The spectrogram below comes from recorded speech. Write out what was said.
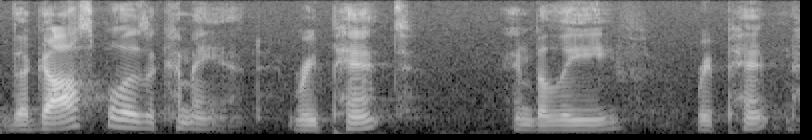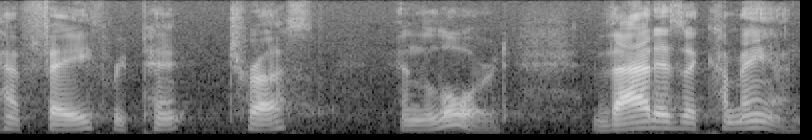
The gospel is a command. Repent and believe. Repent and have faith. Repent, trust in the Lord. That is a command.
